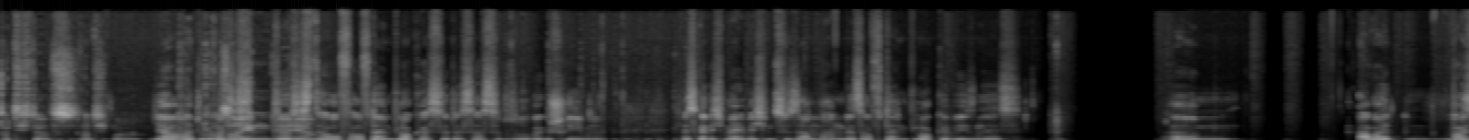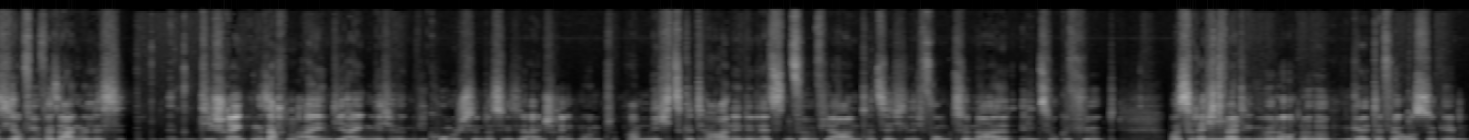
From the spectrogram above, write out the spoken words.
Hatte ich das? Hatte ich mal. Ja, kann, du hattest, sein. du hattest ja. Auf, auf deinem Blog hast du das, hast du darüber geschrieben. Ich weiß gar nicht mehr, in welchem Zusammenhang das auf deinem Blog gewesen ist. Ähm, aber was ich auf jeden Fall sagen will, ist, die schränken Sachen ein, die eigentlich irgendwie komisch sind, dass sie sie einschränken und haben nichts getan in den letzten fünf Jahren tatsächlich funktional hinzugefügt, was rechtfertigen mhm. würde, auch nur irgendein Geld dafür auszugeben.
